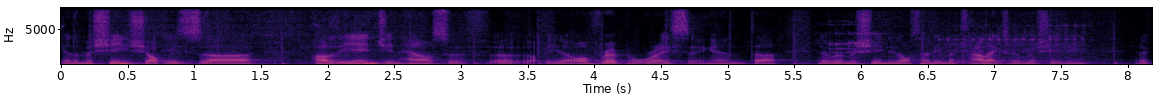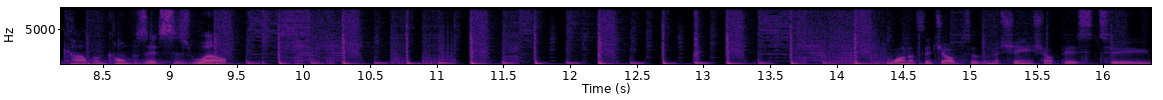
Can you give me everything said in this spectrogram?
Know, the machine shop is uh, part of the engine house of, uh, you know, of Red Bull Racing and uh, you know, we're machining not only metallics, we're machining you know, carbon composites as well. One of the jobs of the machine shop is to,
